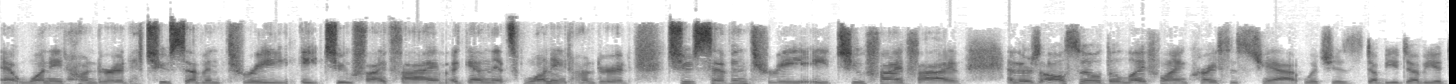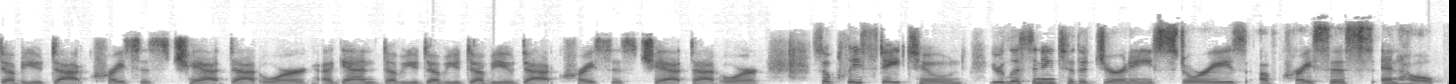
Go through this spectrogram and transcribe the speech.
at 1 800 273 8255. Again, that's 1 800 273 8255. And there's also the Lifeline Crisis Chat, which is www.crisischat.org. Again, www.crisischat.org. So please stay tuned. You're listening to The Journey Stories of Crisis and Hope.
